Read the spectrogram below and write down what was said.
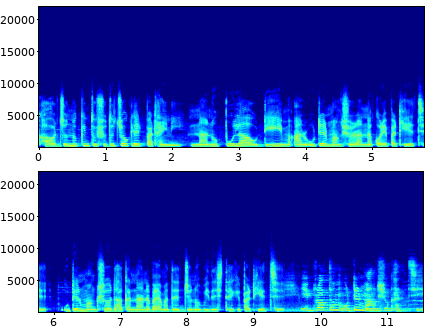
খাওয়ার জন্য কিন্তু শুধু চকলেট পাঠায়নি নানু পোলাও ডিম আর উটের মাংস রান্না করে পাঠিয়েছে। উটের মাংস ঢাকার নানাবাই আমাদের জন্য বিদেশ থেকে পাঠিয়েছে। এই প্রথম উটের মাংস খাচ্ছি।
